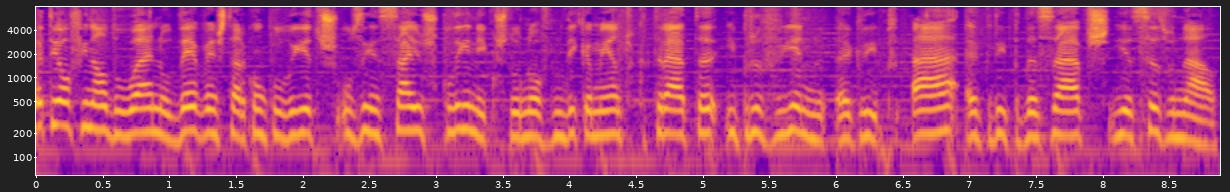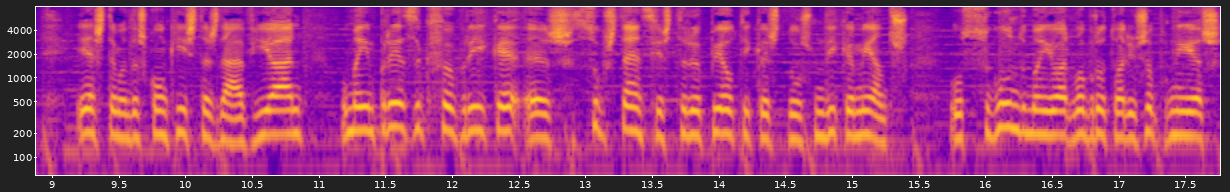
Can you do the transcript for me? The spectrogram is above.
Até ao final do ano devem estar concluídos os ensaios clínicos do novo medicamento que trata e previne a gripe A, a gripe das aves e a sazonal. Esta é uma das conquistas da Avion, uma empresa que fabrica as substâncias terapêuticas dos medicamentos. O segundo maior laboratório japonês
